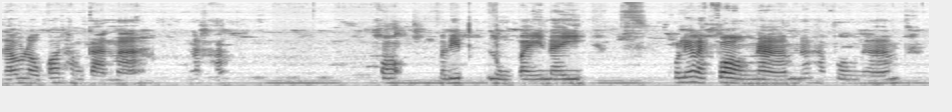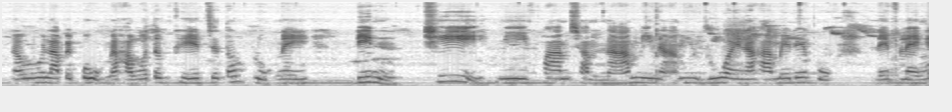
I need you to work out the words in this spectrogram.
แล้วเราก็ทำการมานะคะ เพาะเมล็ดลงไปในเขาเรียกอะไรฟองน้ำนะคะ ฟองน้ำแล้วเวลาไปปลูกนะคะ water crate จะต้องปลูกในดินที่มีความฉ่ำน้ำมีน้ำอยู่ด้วยนะคะ ไม่ได้ปลูกในแปลงแ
